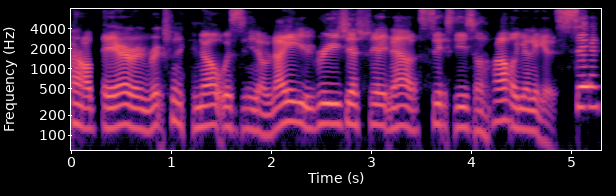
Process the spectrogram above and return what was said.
Out there in Richmond, you know, it was, you know, 90 degrees yesterday. Now it's 60, so I'm probably going to get sick.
